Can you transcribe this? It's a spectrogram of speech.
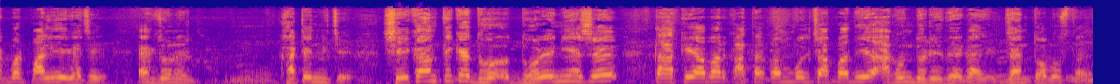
একবার পালিয়ে গেছে একজনের খাটের নিচে। সেখান থেকে ধরে নিয়ে এসে তাকে আবার কাঁথা কম্বল চাপা দিয়ে আগুন ধরিয়ে দেয় গায়ে, জ্যান্ত অবস্থায়।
